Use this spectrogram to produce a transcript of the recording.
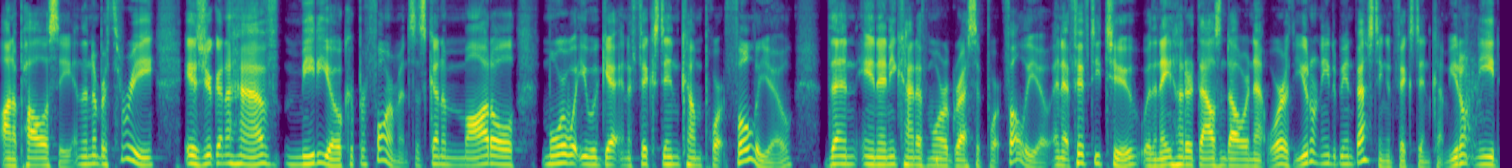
on a policy. And then number three is you're going to have mediocre performance. It's going to model more what you would get in a fixed income portfolio than in any kind of more aggressive portfolio. And at 52, with an $800,000 net worth, you don't need to be investing in fixed income. You don't need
